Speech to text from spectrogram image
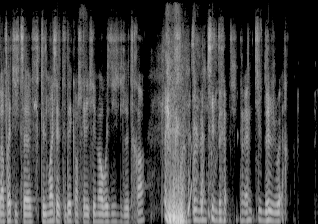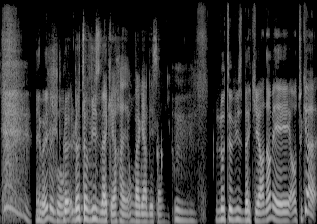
Après, tu te foutais de moi cet été quand je qualifiais Marouzi de train. un peu le même type de, le même type de joueur. Eh oui, mais bon. L'autobus backer, on va garder ça. L'autobus backer. Non, mais en tout cas,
